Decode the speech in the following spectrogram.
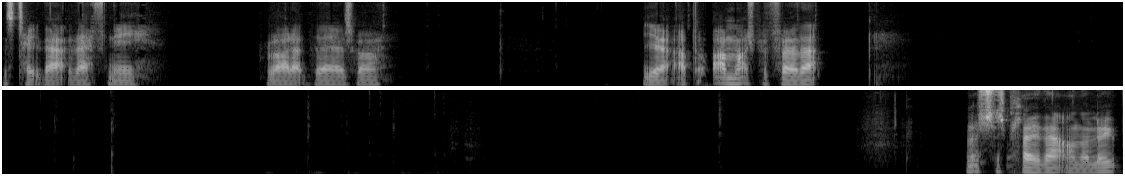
Let's take that left knee right up there as well. Yeah, I, I much prefer that. Let's just play that on the loop.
